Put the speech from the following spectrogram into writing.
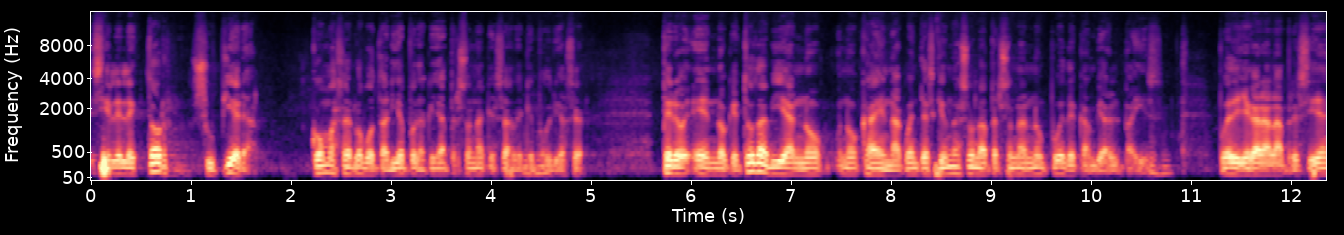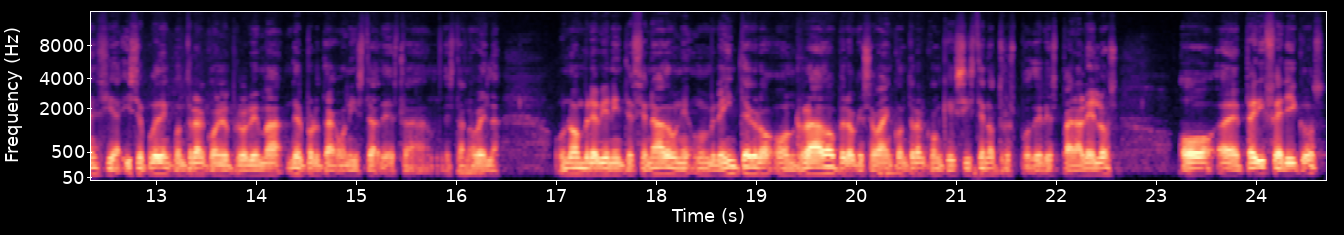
si el elector supiera cómo hacerlo, votaría por aquella persona que sabe que podría ser. Pero en lo que todavía no, no, cae en la cuenta es que una sola persona no puede cambiar el país. Puede llegar a la presidencia y se puede encontrar con el problema del protagonista de esta, esta novela. Un hombre bien intencionado, un hombre íntegro, honrado, pero que se va a encontrar con que existen otros poderes paralelos o eh, periféricos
